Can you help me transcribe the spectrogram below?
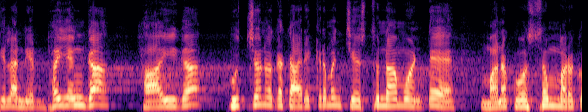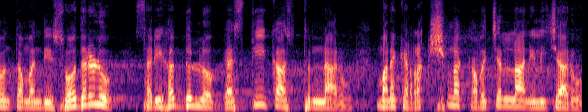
ఇలా నిర్భయంగా హాయిగా కూర్చొని ఒక కార్యక్రమం చేస్తున్నాము అంటే మన కోసం మరికొంతమంది సోదరులు సరిహద్దుల్లో గస్తీ కాస్తున్నారు. మనకి రక్షణ కవచంలా నిలిచారు.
